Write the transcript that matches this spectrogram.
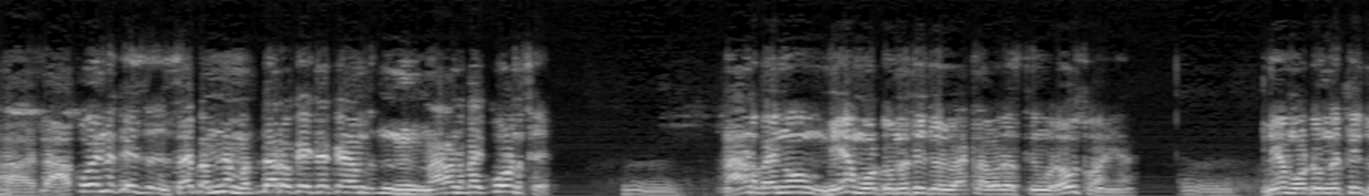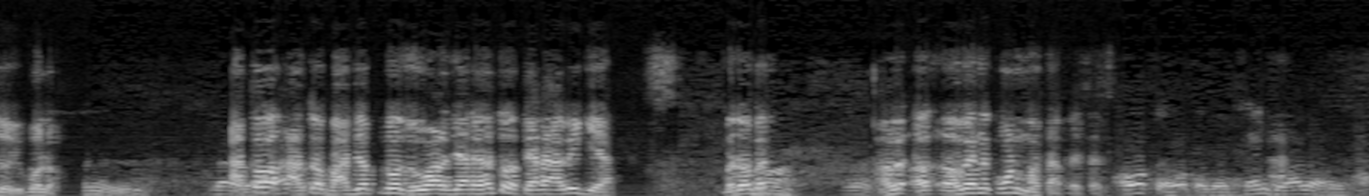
હો એટલે આપો એને કઈ સાહેબ અમને મતદારો કહે છે કે નારાયણભાઈ કોણ છે? નારાયણભાઈ નું મેં મોટું નથી જોયું. આટલા વર્ષથી હું રહું છું અહીંયા. મેં મોટું નથી જોયું. બોલો. આ તો આ તો ભાજપનો જુવાળ જયારે હતો ત્યારે આવી ગયા. બરોબર? હવે હવે એને કોણ મત આપે સાહેબ ઓકે ઓકે થેન્ક યુ.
